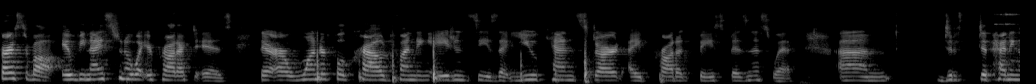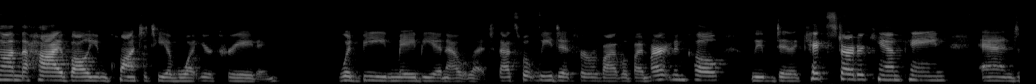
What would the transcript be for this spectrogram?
First of all, it would be nice to know what your product is. There are wonderful crowdfunding agencies that you can start a product based business with, um, de- depending on the high volume quantity of what you're creating. Would be maybe an outlet. That's what we did for Revival by Martin and Co. We did a Kickstarter campaign and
